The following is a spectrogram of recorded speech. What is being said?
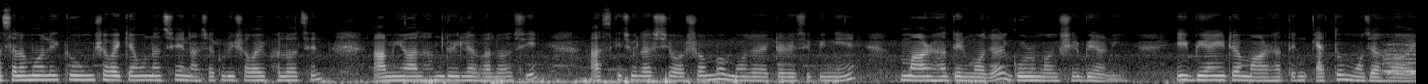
আসসালামু আলাইকুম, সবাই কেমন আছেন? আশা করি সবাই ভালো আছেন। আমিও আলহামদুলিল্লাহ ভালো আছি। আজকে চলে আসছি অসম্ভব মজার একটা রেসিপি নিয়ে। মার হাতের মজার গরুর মাংসের বিরিয়ানি। এই বিরিয়ানিটা মার হাতের এত মজা হয়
